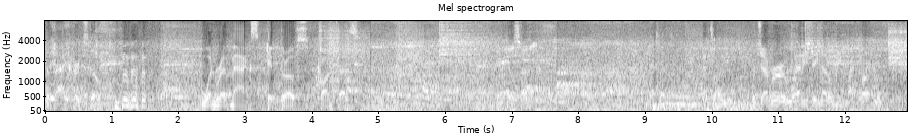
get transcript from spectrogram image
The back hurts though. One rep max hip thrust contest. It feels heavy. That's all you. Whichever, anything that'll make my butt look good.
